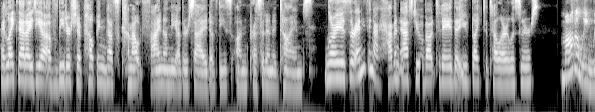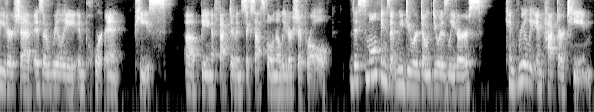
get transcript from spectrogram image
I like that idea of leadership helping us come out fine on the other side of these unprecedented times. Lori, is there anything I haven't asked you about today that you'd like to tell our listeners? Modeling leadership is a really important piece of being effective and successful in a leadership role. The small things that we do or don't do as leaders can really impact our team.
